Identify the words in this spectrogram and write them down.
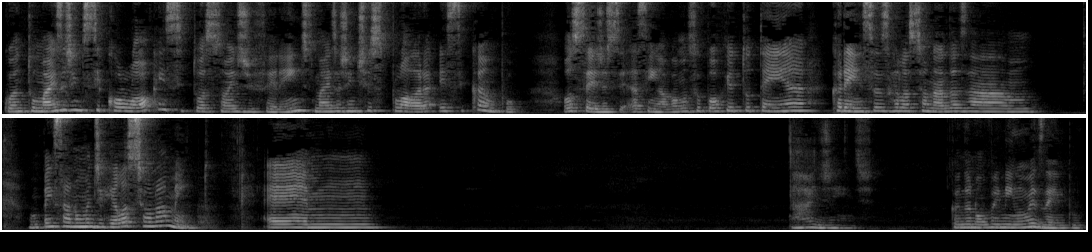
quanto mais a gente se coloca em situações diferentes, mais a gente explora esse campo. Ou seja, assim, ó, vamos supor que tu tenha crenças relacionadas a. Vamos pensar numa de relacionamento. É... Ai, gente. Quando não vem nenhum exemplo.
